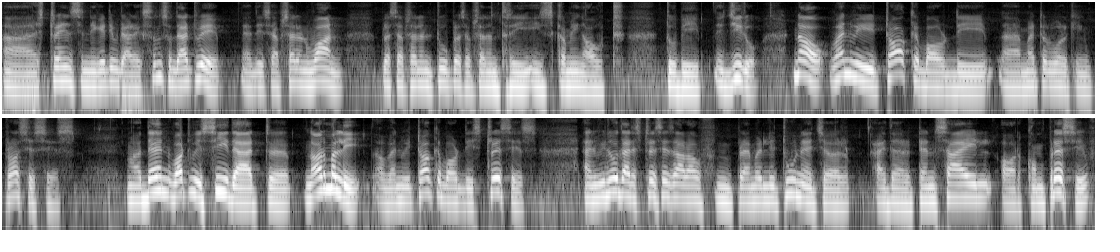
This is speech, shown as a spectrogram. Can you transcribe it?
uh, strains in negative direction. So, that way this epsilon 1 plus epsilon 2 plus epsilon 3 is coming out to be 0. Now, when we talk about the metalworking processes uh, then what we see that uh, normally uh, when we talk about the stresses and we know that stresses are of primarily two nature either tensile or compressive.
